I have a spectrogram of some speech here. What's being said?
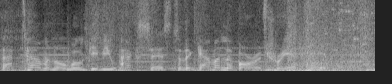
That terminal will give you access to the Gamma Laboratory ahead.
